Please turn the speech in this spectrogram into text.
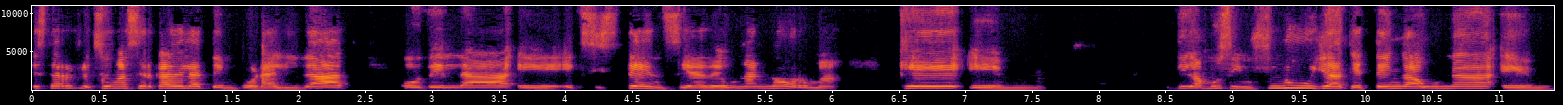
esta reflexión acerca de la temporalidad o de la eh, existencia de una norma que, em, digamos, influya, que tenga una, em,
